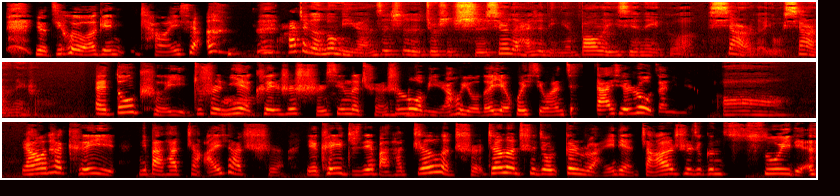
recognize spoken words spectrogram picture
有机会我要给你尝一下。它这个糯米圆子是就是实心的，还是里面包了一些那个馅儿的，有馅儿的那种？哎，都可以，就是你也可以是实心的，全是糯米，然后有的也会喜欢加加一些肉在里面。哦，然后它可以，你把它炸一下吃，也可以直接把它蒸了吃，蒸了吃就更软一点，炸了吃就更酥一点。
